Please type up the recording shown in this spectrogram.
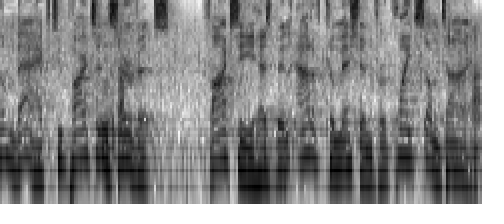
Welcome back to Parts and Service. Foxy has been out of commission for quite some time.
